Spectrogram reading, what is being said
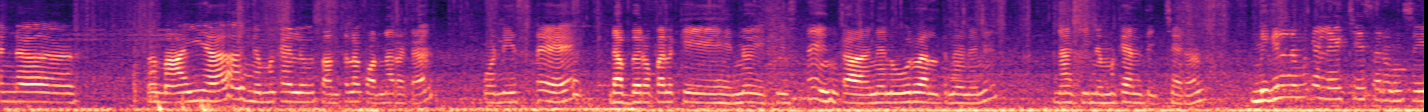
అండ్ మా అయ్య నిమ్మకాయలు సంతలో కొన్నారట. కొన్ని ఇస్తే డెబ్బై రూపాయలకి ఎన్నో ఎక్కువ ఇస్తే ఇంకా నేను ఊరు వెళ్తున్నానని నాకు ఈ నిమ్మకాయలు తెచ్చారు. మిగిలిన నిమ్మకాయలు ఏం చేశారు వంశీ?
